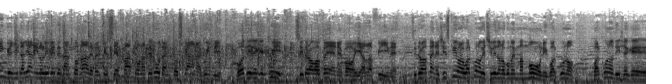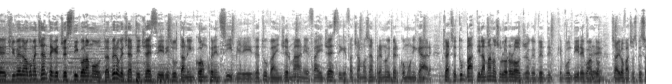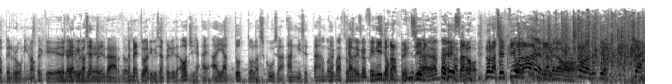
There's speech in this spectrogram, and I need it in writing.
Sting gli italiani non li vede tanto male perché si è fatto una tenuta in Toscana, quindi vuol dire che qui si trova bene poi alla fine. Si trova bene, ci scrivono qualcuno che ci vedono come mammoni, qualcuno, qualcuno dice che ci vedono come gente che gesticola molto. È vero che certi gesti risultano incomprensibili, se tu vai in Germania e fai i gesti che facciamo sempre noi per comunicare, cioè se tu batti la mano sull'orologio che, ver- che vuol dire quando, cioè io lo faccio spesso a Perroni, no? Ma perché? Perché Cioè, arriva perché in sempre ritardo, Eh sì, beh, tu certo. arrivi sempre in ritardo. Oggi hai, hai addotto la scusa anni 70 Sono rimasto che avevi finito benzina. la benzina. Eh, era bella, Questa non, non la sentivo Era da anni. bella, però. Non la sentivo. Cioè,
